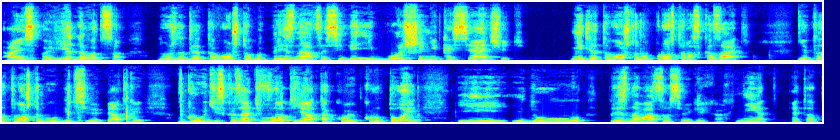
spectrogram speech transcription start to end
А исповедоваться нужно для того, чтобы признаться себе и больше не косячить, не для того, чтобы просто рассказать, не для того, чтобы убить себе пяткой в грудь и сказать, вот я такой крутой и иду признаваться в своих грехах. Нет, это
